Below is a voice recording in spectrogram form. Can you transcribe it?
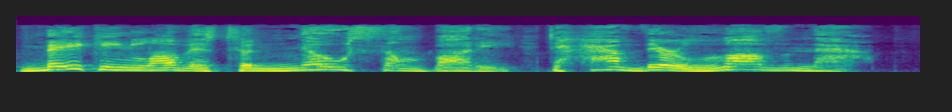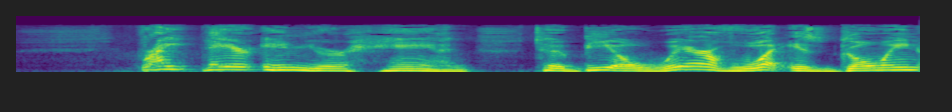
Making love is to know somebody, to have their love map right there in your hand to be aware of what is going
